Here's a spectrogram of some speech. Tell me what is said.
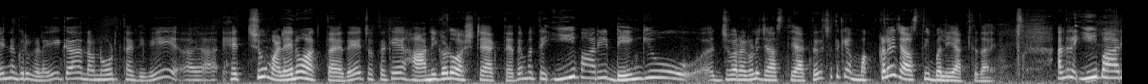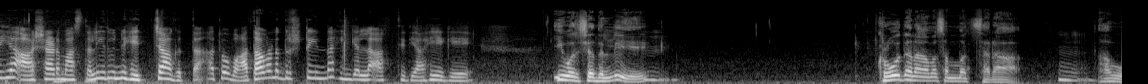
ಐನ ಗುರುಗಳೇ ಈಗ ನಾವು ನೋಡ್ತಾ ಇದ್ದೀವಿ ಹೆಚ್ಚು ಮಳೆನೂ ಆಗ್ತಾ ಇದೆ ಜೊತೆಗೆ ಹಾನಿಗಳು ಅಷ್ಟೇ ಆಗ್ತಾ ಇದೆ ಮತ್ತೆ ಈ ಬಾರಿ ಡೆಂಗ್ಯೂ ಜ್ವರಗಳು ಜಾಸ್ತಿ ಆಗ್ತದೆ ಜೊತೆಗೆ ಮಕ್ಕಳೇ ಜಾಸ್ತಿ ಬಲಿ ಆಗ್ತಿದ್ದಾರೆ ಅಂದ್ರೆ ಈ ಬಾರಿಯ ಆಷಾಢ ಮಾಸದಲ್ಲಿ ಇದು ಇನ್ನು ಹೆಚ್ಚಾಗುತ್ತಾ ಅಥವಾ ವಾತಾವರಣ ದೃಷ್ಟಿಯಿಂದ ಹಿಂಗೆಲ್ಲ ಆಗ್ತಿದ್ಯಾ ಹೇಗೆ? ಈ ವರ್ಷದಲ್ಲಿ ಕ್ರೋಧನಾಮ ಸಂವತ್ಸರ. ಅವು ನಾವು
